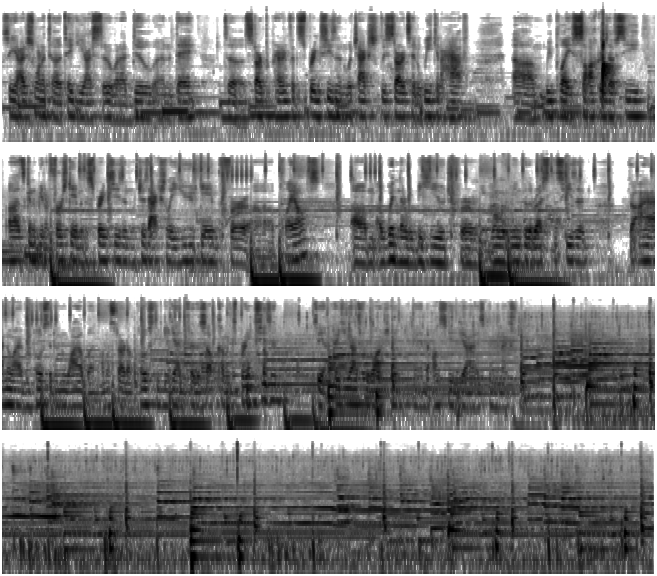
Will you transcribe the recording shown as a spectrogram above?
So yeah, I just wanted to take you guys through what I do in a day to start preparing for the spring season, which actually starts in a week and a half. Um, we play Sockers FC. Uh, it's gonna be the first game of the spring season, which is actually a huge game for uh, playoffs. Um, a win there would be huge for what would mean for the rest of the season. So I, I know I haven't posted in a while, but I'm gonna start up posting again for this upcoming spring season. So yeah, thank you guys for watching, and I'll see you guys in the next one.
